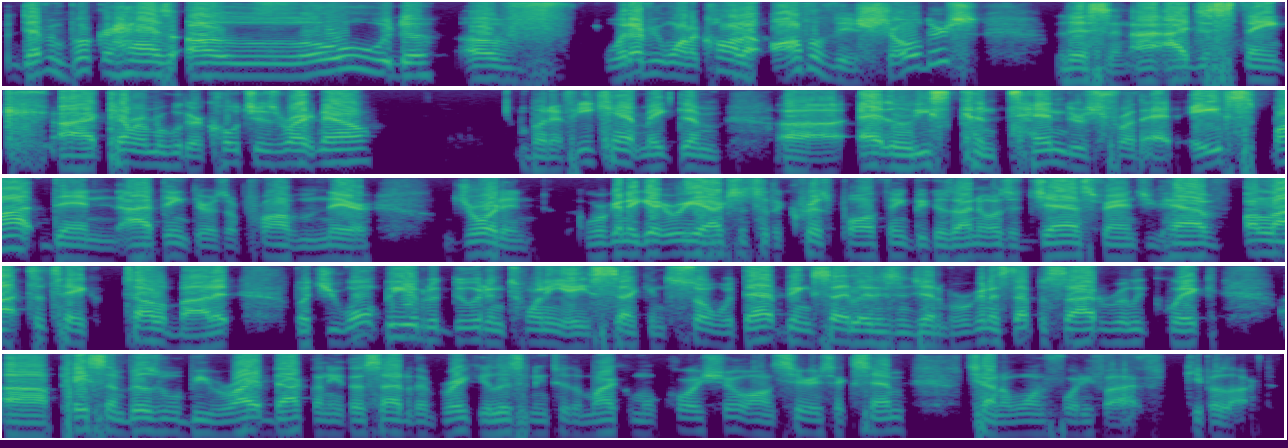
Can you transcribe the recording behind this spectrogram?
Devin Booker has a load of whatever you want to call it off of his shoulders. Listen, I, I just think I can't remember who their coach is right now, but if he can't make them uh, at least contenders for that eighth spot, then I think there's a problem there. Jordan, we're gonna get reactions to the Chris Paul thing because I know as a Jazz fans you have a lot to take tell about it, but you won't be able to do it in 28 seconds. So with that being said, ladies and gentlemen, we're gonna step aside really quick, uh, pay some bills. We'll be right back on the other side of the break. You're listening to the Michael McCoy Show on Sirius XM, channel 145. Keep it locked.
